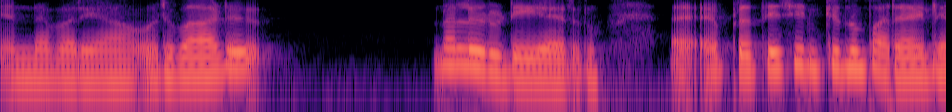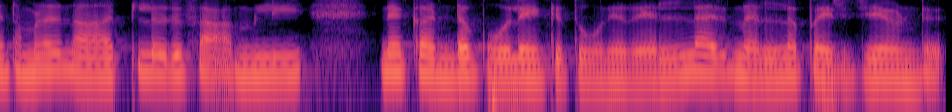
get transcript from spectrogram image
എന്താ പറയുക ഒരുപാട് നല്ലൊരു ഡേ ആയിരുന്നു. പ്രത്യേകിച്ച് എനിക്കൊന്നും പറയാനില്ല. നമ്മുടെ നാട്ടിലൊരു ഫാമിലിനെ കണ്ട പോലെ എനിക്ക് തോന്നിയത്. എല്ലാവരും നല്ല പരിചയമുണ്ട്.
